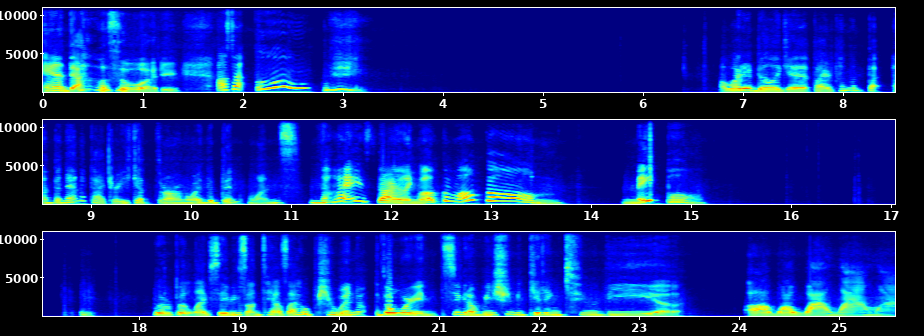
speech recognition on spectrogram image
and out of the water. I was like, ooh. Why did Billy get fired from the ba banana factory? He kept throwing away the bent ones. Nice, darling. Welcome, welcome. Maple. Whoever put life savings on tails, I hope you win. Don't worry. Speaking of, we should be getting to the uh, uh wow wow wow wow.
